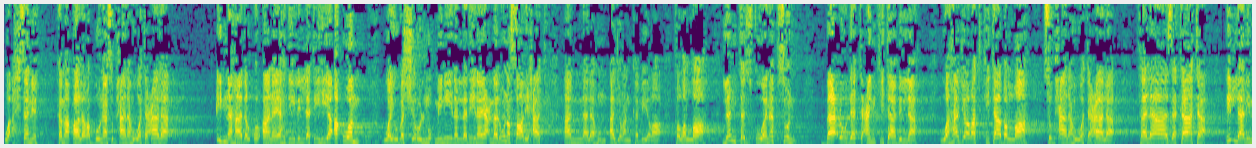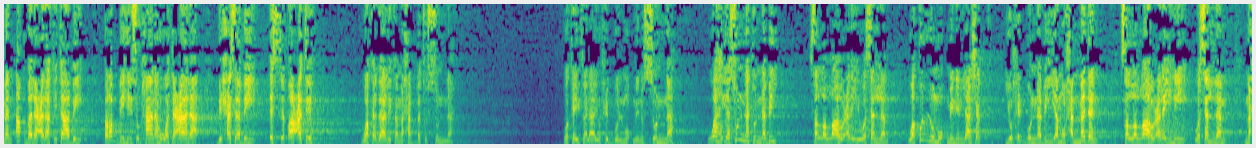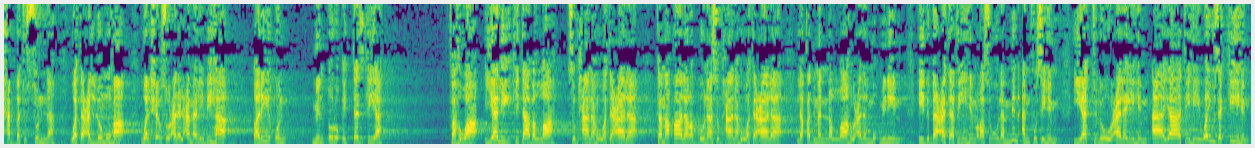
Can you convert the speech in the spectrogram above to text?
وأحسنه كما قال ربنا سبحانه وتعالى إن هذا القرآن يهدي للتي هي أقوم ويبشر المؤمنين الذين يعملون الصالحات أن لهم أجرا كبيرا. فوالله لن تزكو نفس بعدت عن كتاب الله وهجرت كتاب الله سبحانه وتعالى فلا زكاة إلا لمن أقبل على كتاب ربه سبحانه وتعالى بحسب استطاعته وكذلك محبة السنة وكيف لا يحب المؤمن السنة وهي سنة النبي صلى الله عليه وسلم وكل مؤمن لا شك يحب النبي محمدا صلى الله عليه وسلم محبة السنة وتعلمها والحرص على العمل بها طريق من طرق التزكية فهو يلي كتاب الله سبحانه وتعالى. كما قال ربنا سبحانه وتعالى لقد من الله على المؤمنين إذ بعث فيهم رسولا من أنفسهم يتلو عليهم آياته ويزكيهم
